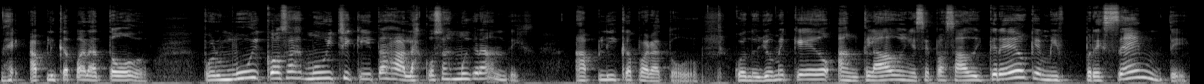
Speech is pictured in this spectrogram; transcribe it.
Aplica para todo por muy cosas muy chiquitas a las cosas muy grandes. Aplica para todo. Cuando yo me quedo anclado en ese pasado y creo que mi presente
